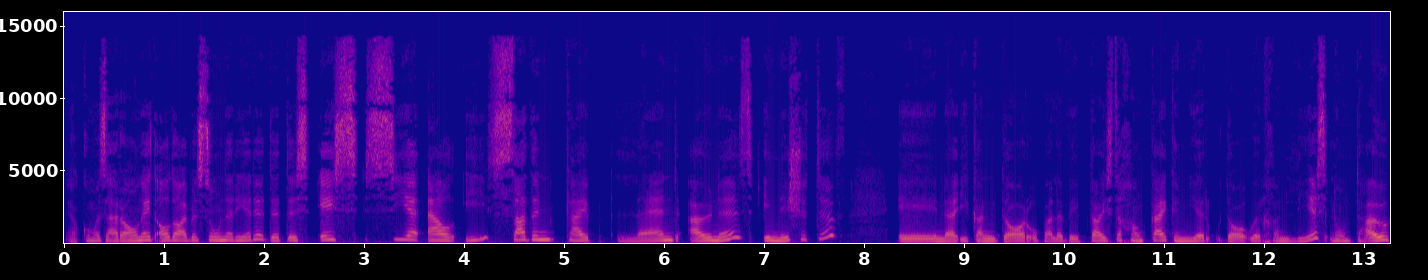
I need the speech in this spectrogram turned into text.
Ja, kom ons herhaal net al daai besonderhede. Dit is SCLE Southern Cape Landowners Initiative. En uh, u kan daar op hulle webtuiste gaan kyk en meer daaroor gaan lees. En onthou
